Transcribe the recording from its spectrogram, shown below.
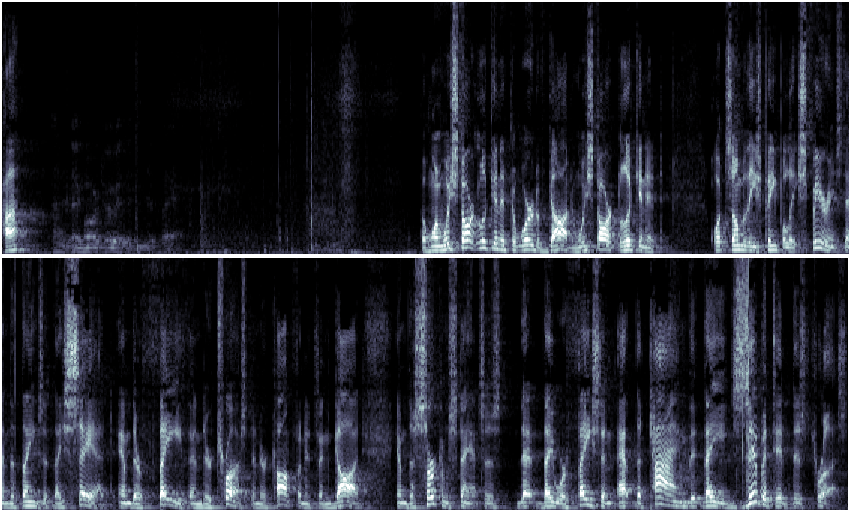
Huh? And there's more to it than just that. But when we start looking at the Word of God and we start looking at what some of these people experienced and the things that they said and their faith and their trust and their confidence in God and the circumstances that they were facing at the time that they exhibited this trust.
